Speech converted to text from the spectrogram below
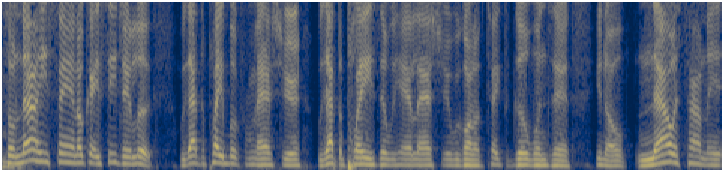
So mm-hmm. now he's saying, okay, CJ, look, we got the playbook from last year. We got the plays that we had last year. We're going to take the good ones and, you know, now it's time to,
